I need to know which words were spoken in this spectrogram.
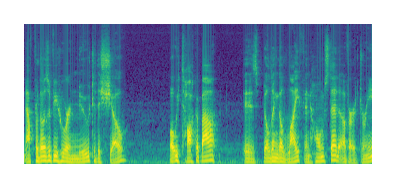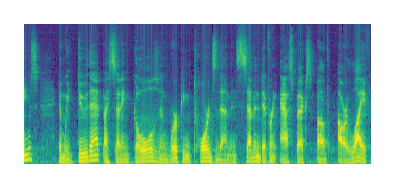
Now, for those of you who are new to the show, what we talk about is building the life and homestead of our dreams. And we do that by setting goals and working towards them in seven different aspects of our life.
